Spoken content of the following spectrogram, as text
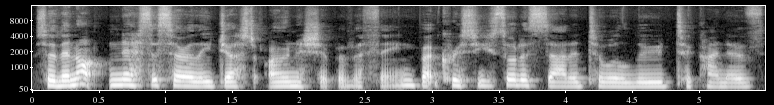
So they're not necessarily just ownership of a thing, but Chris, you sort of started to allude to kind of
